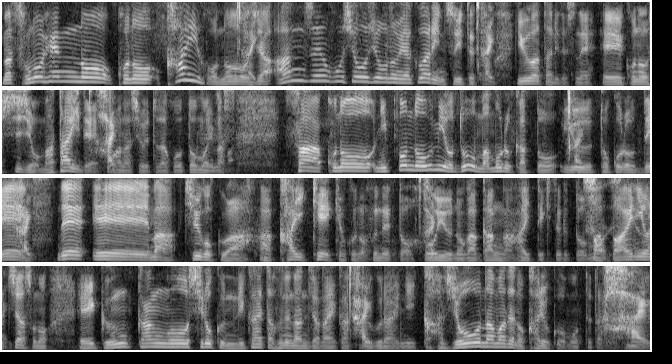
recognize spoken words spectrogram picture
まあ、その辺の、この海保の、はい、じゃあ、安全保障上の役割についてというあたりですね、はい、えー、この7時をまたいでお話をいただこうと思います。はい、さあ、この日本の海をどう守るかというところで、はい、で、えー、まあ、中国は海警局の船というのがガンガン入ってきてると、まあ、場合によっちゃその、えー、軍艦を白く塗り替えた船なんじゃないかっていうぐらいに過剰なまでの火力を持ってたり、はい、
